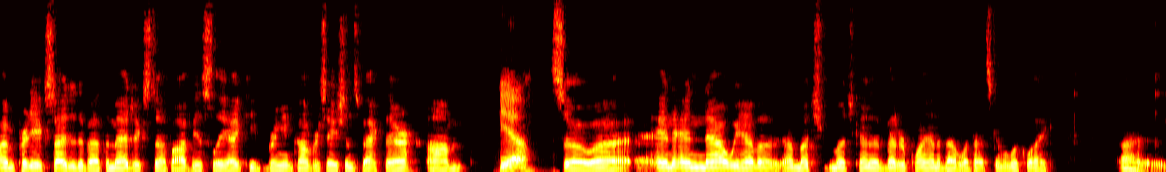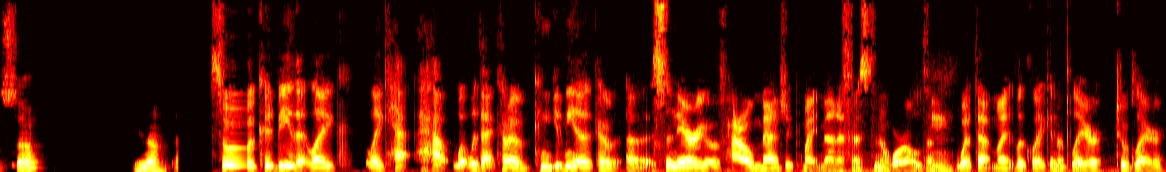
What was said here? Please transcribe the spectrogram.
I'm pretty excited about the magic stuff. Obviously, I keep bringing conversations back there. Um, yeah. So uh, and and now we have a, a much much kind of better plan about what that's going to look like. Uh, so, you know. So it could be that like like how, how what would that kind of can you give me a, a, a, scenario of how magic might manifest in a world and what that might look like in a player to a player?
